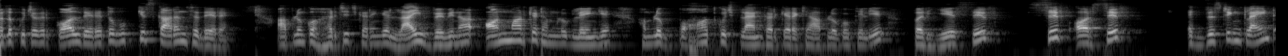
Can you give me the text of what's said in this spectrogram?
मतलब कुछ अगर कॉल दे रहे तो वो किस कारण से दे रहे हैं? आप लोगों को हर चीज़ करेंगे। लाइव वेबिनार ऑन मार्केट हम लोग लेंगे। हम लोग बहुत कुछ प्लान करके रखे आप लोगों के लिए। पर ये सिर्फ़ सिर्फ़ और सिर्फ़ एग्जिस्टिंग क्लाइंट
